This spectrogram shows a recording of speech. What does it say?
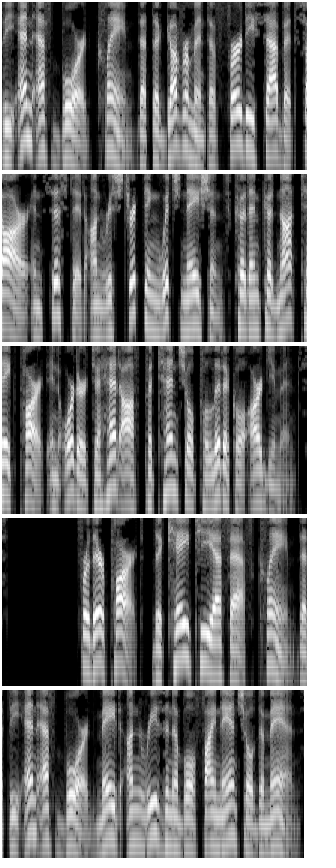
The NF board claimed that the government of Ferdi Sabit Soyer insisted on restricting which nations could and could not take part in order to head off potential political arguments. For their part, the KTFF claimed that the NF board made unreasonable financial demands.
